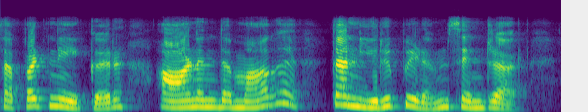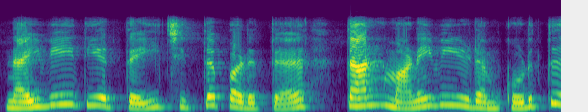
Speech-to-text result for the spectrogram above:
சபட்நேக்கர் ஆனந்தமாக தன் இருப்பிடம் சென்றார். நைவேத்தியத்தை சித்தப்படுத்த தன் மனைவியிடம் கொடுத்து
